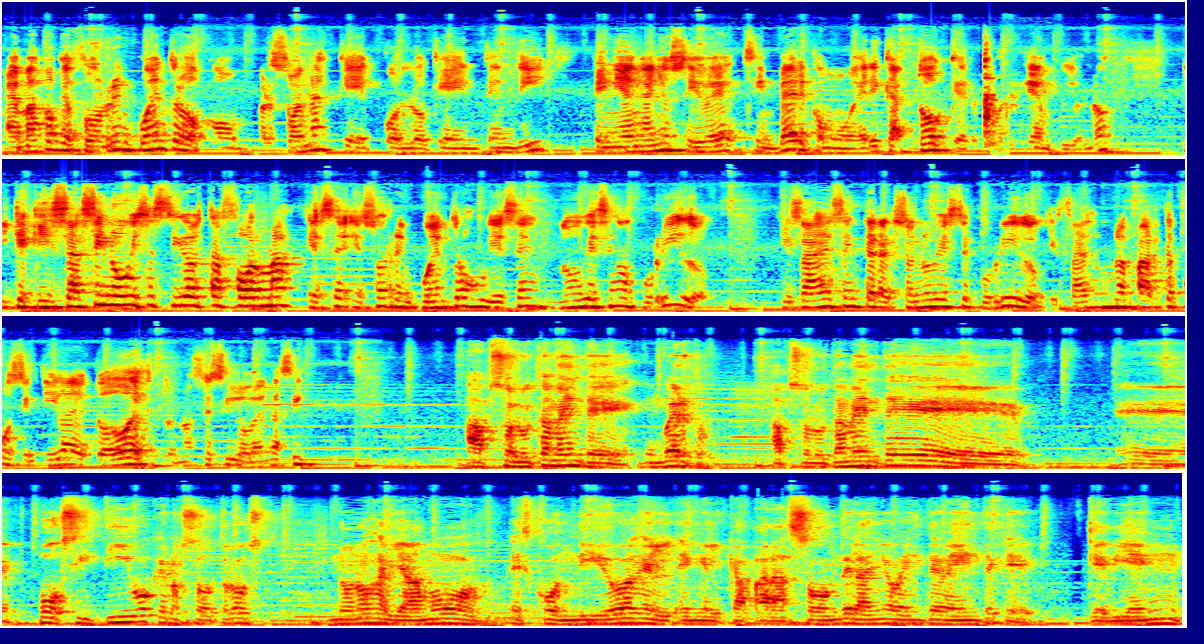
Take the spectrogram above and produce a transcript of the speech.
Además porque fue un reencuentro con personas que, por lo que entendí, tenían años sin ver, como Erika Tucker, por ejemplo, ¿no? Y que quizás si no hubiese sido de esta forma, esos reencuentros hubiesen, no hubiesen ocurrido. Quizás esa interacción no hubiese ocurrido. Quizás es una parte positiva de todo esto. No sé si lo ven así. Absolutamente, Humberto. Absolutamente eh, positivo que nosotros no nos hayamos escondido en el, en el caparazón del año 2020, que, que bien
